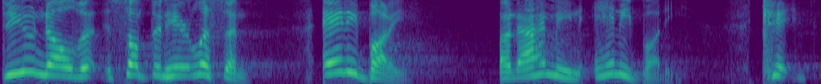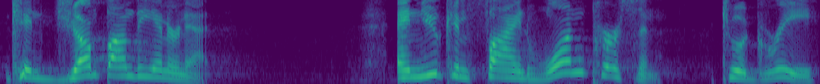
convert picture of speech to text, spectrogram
do you know that something here? Listen, anybody, and I mean anybody, can, can jump on the internet and you can find one person to agree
